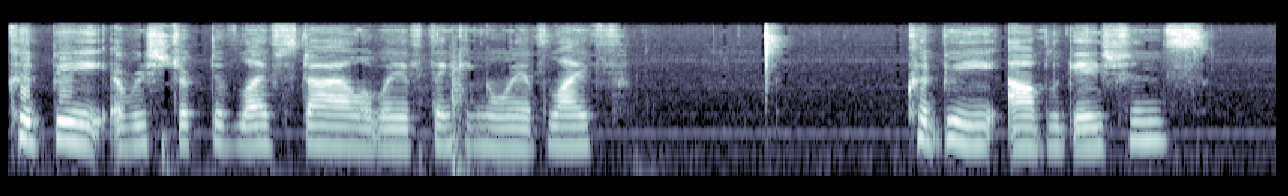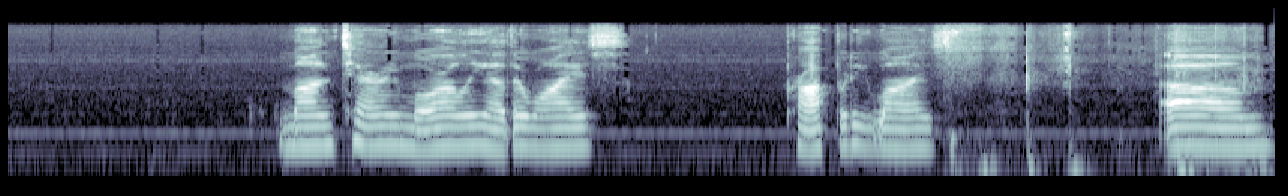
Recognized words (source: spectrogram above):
Could be a restrictive lifestyle, a way of thinking, a way of life. Could be obligations, monetary, morally, otherwise property wise um,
